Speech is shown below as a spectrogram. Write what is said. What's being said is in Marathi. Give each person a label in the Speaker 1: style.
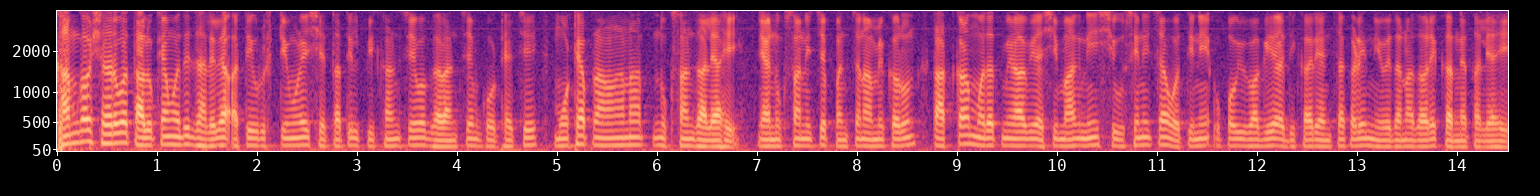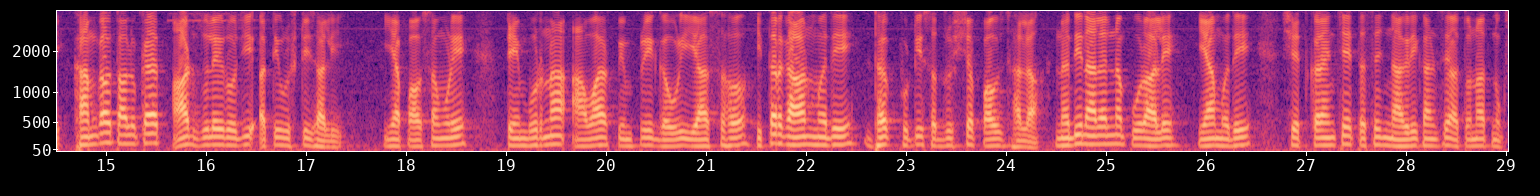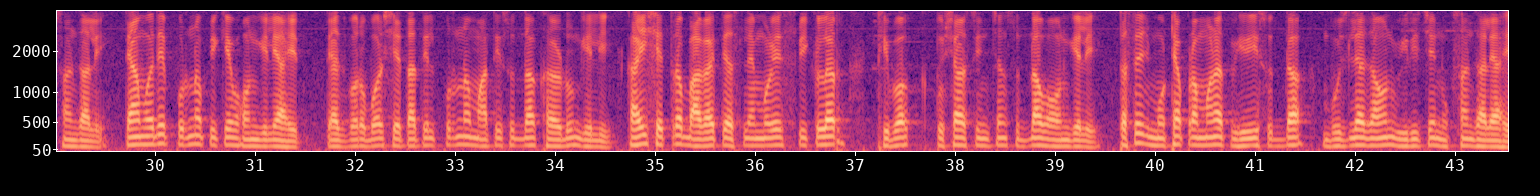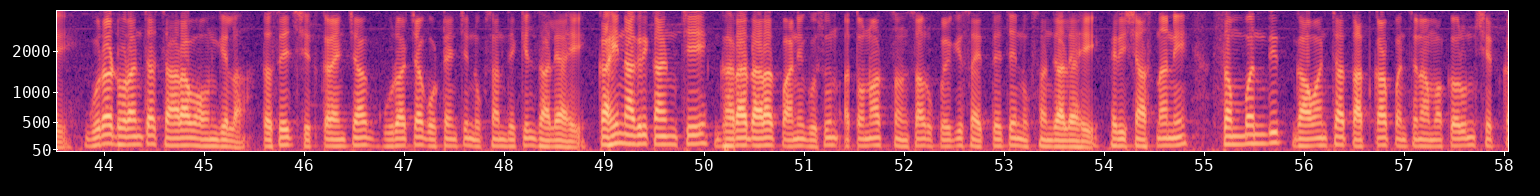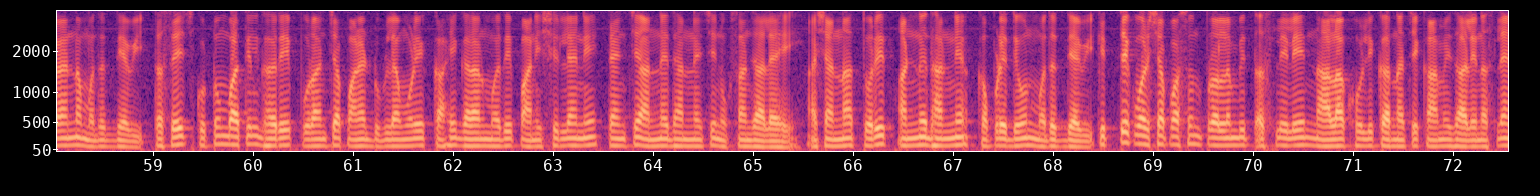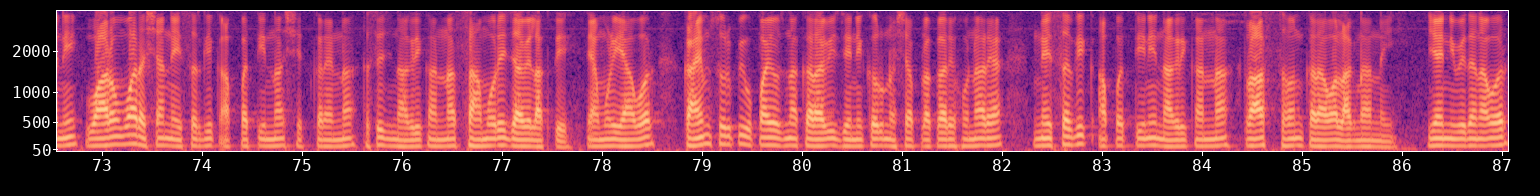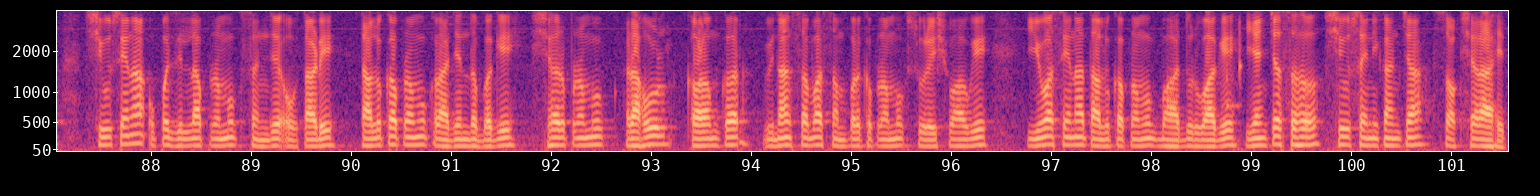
Speaker 1: खामगाव शहर व तालुक्यामध्ये झालेल्या अतिवृष्टीमुळे शेतातील पिकांचे व घरांचे गोठ्याचे मोठ्या प्रमाणात नुकसान झाले आहे. या नुकसानीचे पंचनामे करून तात्काळ मदत मिळावी अशी मागणी शिवसेनेच्या वतीने उपविभागीय अधिकारी यांच्याकडे निवेदनाद्वारे करण्यात आली आहे. खामगाव तालुक्यात आठ जुलै रोजी अतिवृष्टी झाली. या पावसामुळे टेंभुर्णा आवार पिंपरी गवळी यासह इतर गावांमध्ये ढगफुटी सदृश्य पाऊस झाला. नदी नाल्यांना पूर आले. यामध्ये शेतकऱ्यांचे तसेच नागरिकांचे अतोनात नुकसान झाले. त्यामध्ये पूर्ण पिके वाहून गेली आहेत. त्याचबरोबर शेतातील पूर्ण मातीसुद्धा खरडून गेली. काही क्षेत्र बागायती असल्यामुळे स्प्रिकलर ठिबक तुषार सिंचन सुद्धा वाहून गेले. तसेच मोठ्या प्रमाणात विहिरी सुद्धा बुजल्या जाऊन विहिरीचे नुकसान झाले आहे. गुराढोरांचा चारा वाहून गेला. तसेच शेतकऱ्यांच्या गुराच्या गोट्यांचे नुकसान देखील झाले आहे. काही नागरिकांचे घरादारात पाणी घुसून अतोनात संसार उपयोगी साहित्याचे नुकसान झाले आहे. तरी शासनाने संबंधित गावांचा तात्काळ पंचनामा करून शेतकऱ्यांना मदत द्यावी. तसेच कुटुंबातील घरे पुरांच्या पाण्यात डुबल्यामुळे काही घरांमध्ये पाणी शिरल्याने त्यांचे अन्नधान्याचे नुकसान झाले आहे. अशांना त्वरित अन्नधान्य कपडे देऊन मदत द्यावी. कित्येक वर्षापासून प्रलंबित असलेले नाला खोलीकरणाचे कामे झाले नसल्याने वारंवार अशा नैसर्गिक आपत्तींना शेतकऱ्यांना तसेच नागरिकांना सामोरे जावे लागते. त्यामुळे यावर कायमस्वरूपी उपाययोजना करावी जेणेकरून अशा प्रकारे होणाऱ्या नैसर्गिक आपत्तीने नागरिकांना त्रास सहन करावा लागणार नाही. या निवेदनावर शिवसेना उपजिल्हा प्रमुख संजय औताडे तालुका प्रमुख राजेंद्र बगे शहर प्रमुख राहुल कळमकर विधानसभा संपर्क प्रमुख सुरेश वावगे युवासेना तालुका प्रमुख बहादूर वागे यांच्यासह शिवसैनिकांच्या स्वाक्षऱ्या आहेत.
